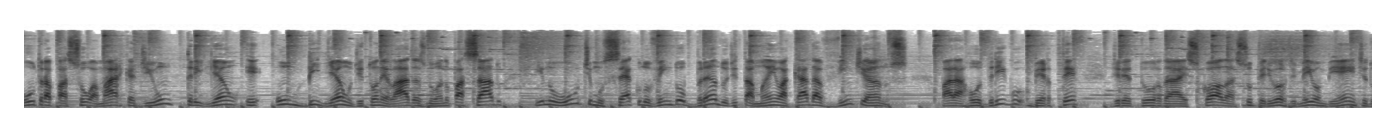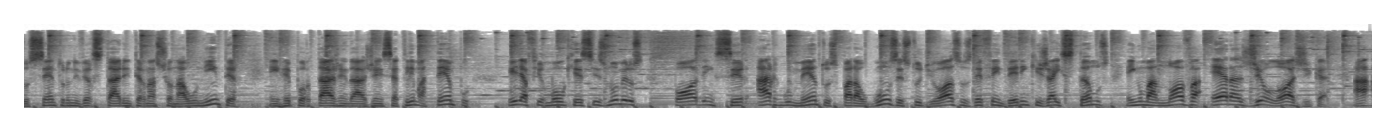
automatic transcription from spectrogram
ultrapassou a marca de 1 trilhão e 1 bilhão de toneladas no ano passado e no último século vem dobrando de tamanho a cada 20 anos. Para Rodrigo Bertet, diretor da Escola Superior de Meio Ambiente do Centro Universitário Internacional Uninter, em reportagem da agência Climatempo, ele afirmou que esses números podem ser argumentos para alguns estudiosos defenderem que já estamos em uma nova era geológica, a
